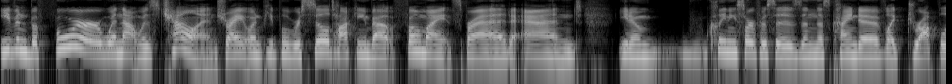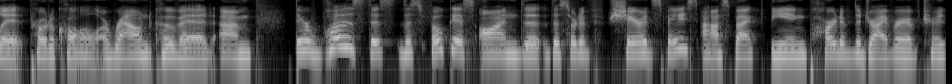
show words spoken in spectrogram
even before when that was challenged, right? When people were still talking about fomite spread and you know, cleaning surfaces and this kind of like droplet protocol around COVID. Um, there was this this focus on the the sort of shared space aspect being part of the driver of tra-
